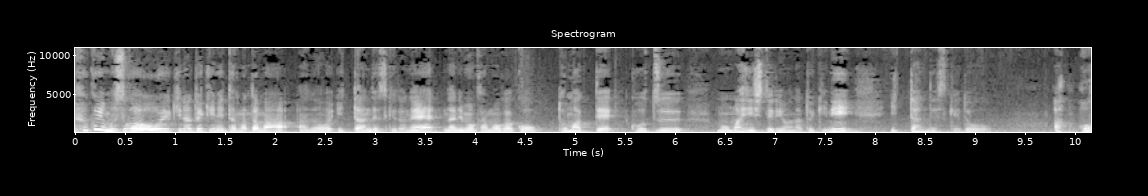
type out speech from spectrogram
福井もすごい大雪の時にたまたまあの行ったんですけどね。何もかもがこう止まって交通も麻痺してるような時に行ったんですけどあ北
